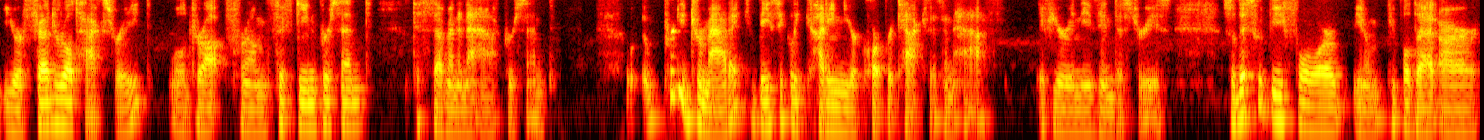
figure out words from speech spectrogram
your federal tax rate will drop from 15% to 7.5%. Pretty dramatic, basically cutting your corporate taxes in half if you're in these industries. So this would be for you know people that are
